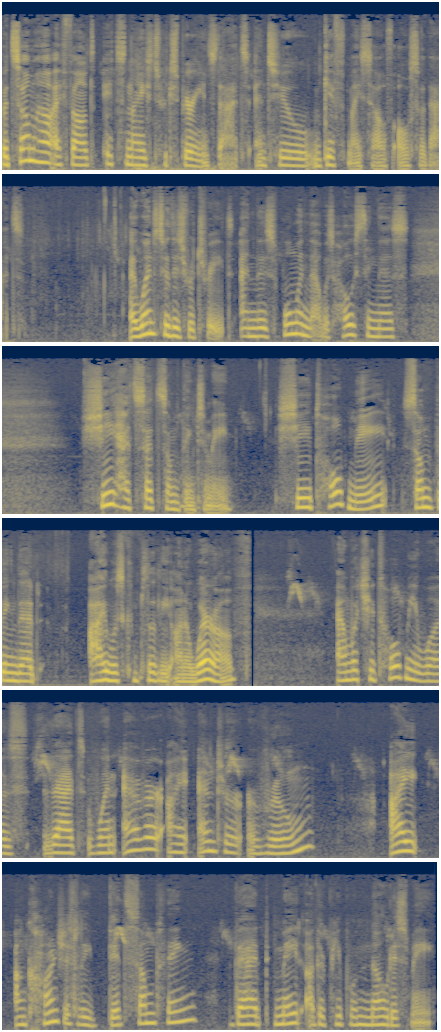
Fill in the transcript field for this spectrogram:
But somehow I felt it's nice to experience that and to gift myself also that. I went to this retreat, and this woman that was hosting this, she had said something to me. She told me something that I was completely unaware of. And what she told me was that whenever I enter a room, I unconsciously did something that made other people notice me.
